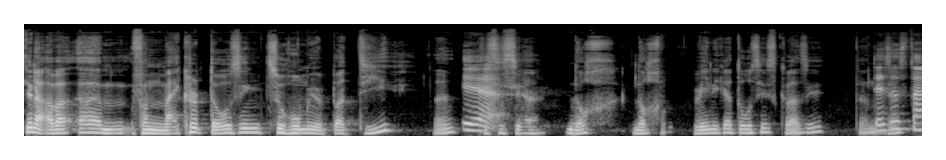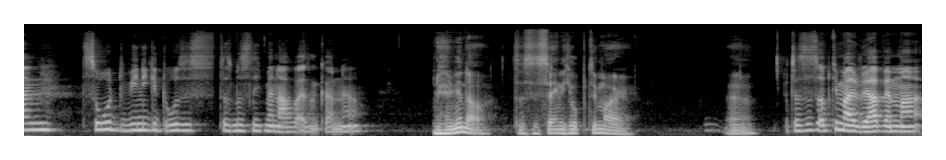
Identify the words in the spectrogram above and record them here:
genau, aber ähm, von Microdosing zu Homöopathie, ne? ja. das ist ja noch, noch weniger Dosis quasi. Dann, das ja. ist dann so wenige Dosis, dass man es nicht mehr nachweisen kann, ja. Ja, genau. Das ist eigentlich optimal. Ja. Das ist optimal, ja, wenn man,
